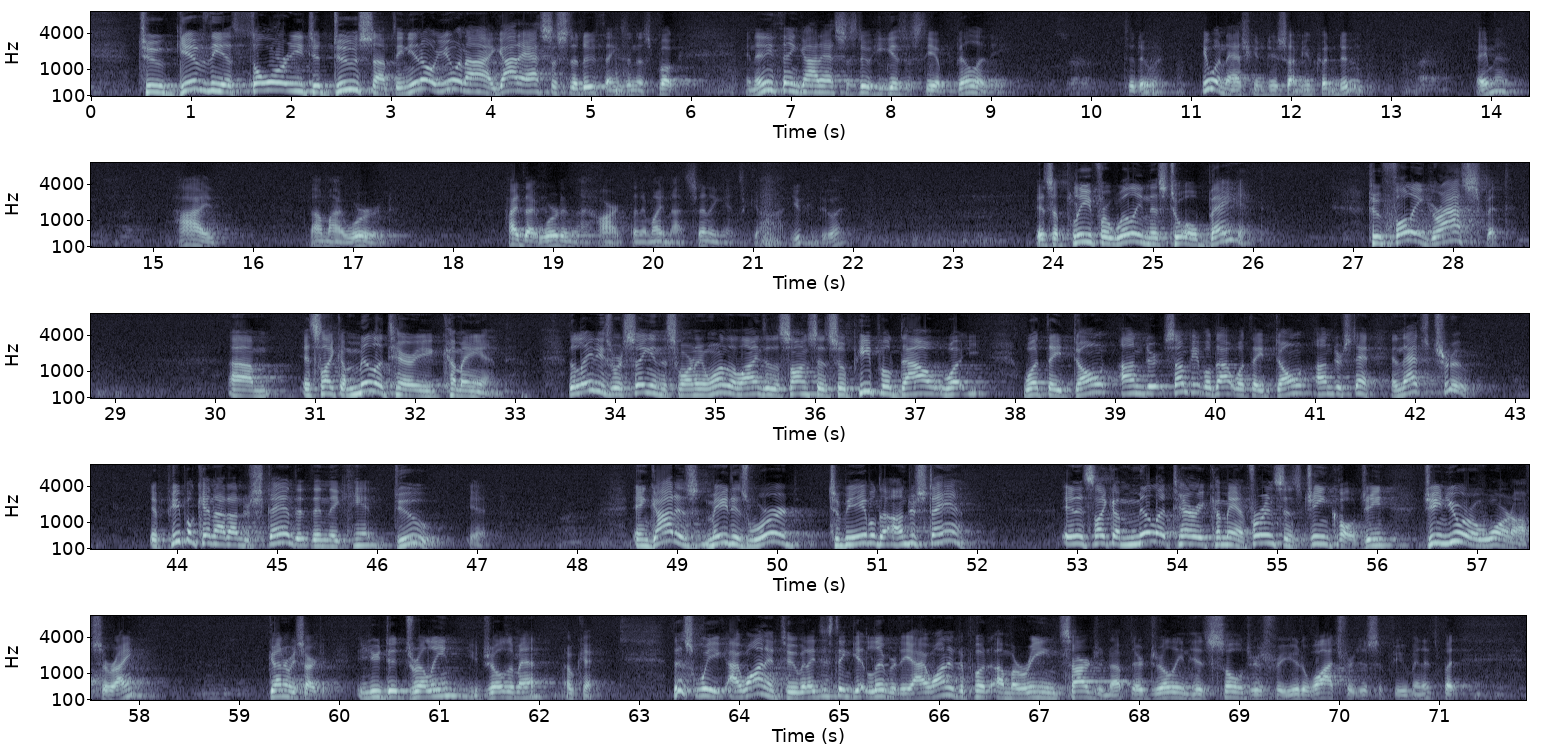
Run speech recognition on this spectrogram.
to give the authority to do something. You know, you and I, God asks us to do things in this book. And anything God asks us to do, He gives us the ability to do it. He wouldn't ask you to do something you couldn't do. Amen. Hide thou my word. Hide thy word in thy heart that I might not sin against God. You can do it. It's a plea for willingness to obey it, to fully grasp it um, it's like a military command. The ladies were singing this morning, and one of the lines of the song says, So people doubt what, what they don't under, some people doubt what they don't understand. And that's true. If people cannot understand it, then they can't do it. And God has made His word to be able to understand. And it's like a military command. For instance, Gene Cole. Gene, Gene, you were a warrant officer, right? Gunnery sergeant. You did drilling? You drilled the men? Okay. This week, I wanted to, but I just didn't get liberty. I wanted to put a Marine sergeant up there drilling his soldiers for you to watch for just a few minutes, but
